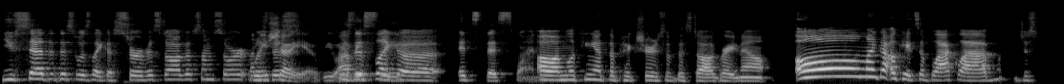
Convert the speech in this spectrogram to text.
You said that this was like a service dog of some sort. Let was me this, show you. You Was this like a? It's this one. Oh, I'm looking at the pictures of this dog right now. Oh my god. Okay, it's a black lab. Just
